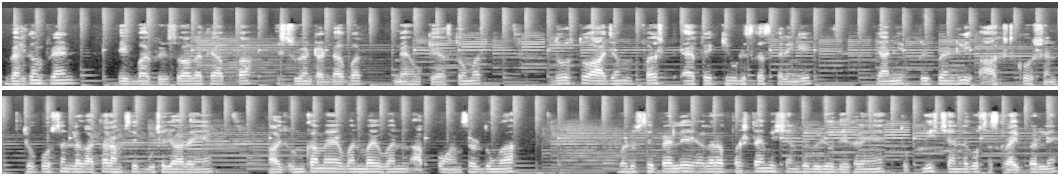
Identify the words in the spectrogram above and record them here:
वेलकम फ्रेंड, एक बार फिर स्वागत है आपका स्टूडेंट अड्डा पर। मैं हूँ के एस तोमर। दोस्तों, आज हम फ़र्स्ट एफ़ क्यू डिस्कस करेंगे, यानी फ्रिक्वेंटली आस्क्ड क्वेश्चन, जो क्वेश्चन लगातार हमसे पूछे जा रहे हैं। आज उनका मैं वन बाय वन आपको आंसर दूँगा। बट उससे पहले, अगर आप फ़र्स्ट टाइम इस चैनल पर वीडियो देख रहे हैं तो प्लीज़ चैनल को सब्सक्राइब कर लें,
